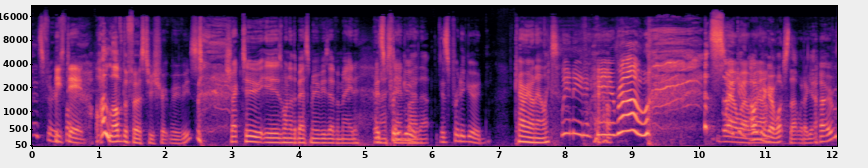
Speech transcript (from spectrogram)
that's very He's fun. dead. I love the first two Shrek movies. Shrek 2 is one of the best movies ever made. and it's I pretty stand by good. that. It's pretty good. Carry on, Alex. We need a hero. so Wow, good. wow, I'm gonna go watch that when I get home.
